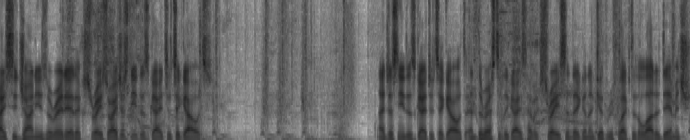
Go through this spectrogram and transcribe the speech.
I see Johnny is already at X-ray, so I just need this guy to take out. I just need this guy to take out, and the rest of the guys have X-rays, and they're gonna get reflected a lot of damage.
